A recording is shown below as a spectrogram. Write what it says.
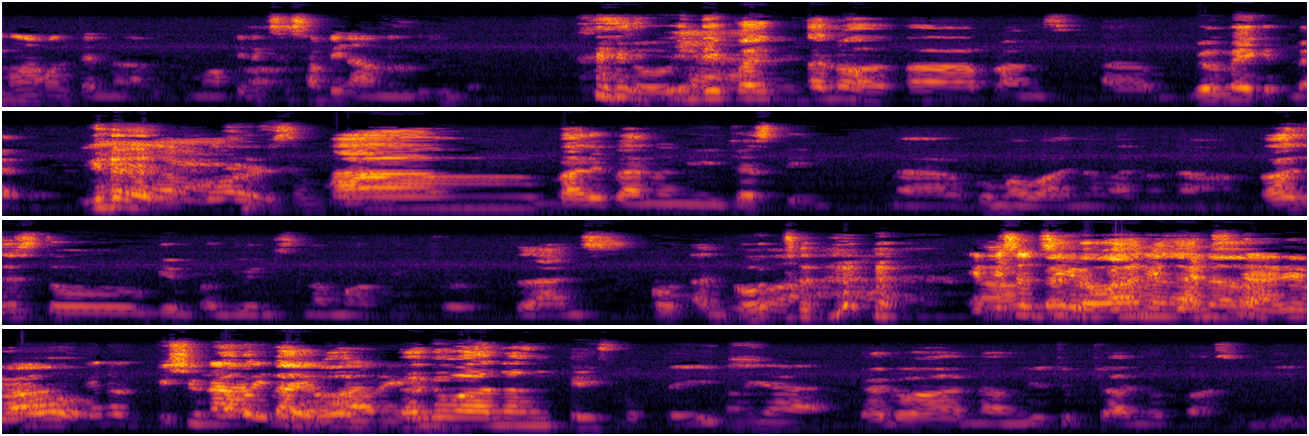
yung mga content namin, yung mga pinagsasabi namin dito. So, Yeah. hindi pa, ano, uh, promise, um, we'll make it better. Yes. of course. Of course. Um, bali plano ni Justin na gumawa ng ano na, uh, just to give a glimpse ng mga future plans, quote unquote. Episode ah, 0 gagawa pa lang may ng plans ano, na, di ba? Ganun, visionary tayo, pare. Gagawa ng Facebook page, Oh, yeah. gagawa ng YouTube channel possibly,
